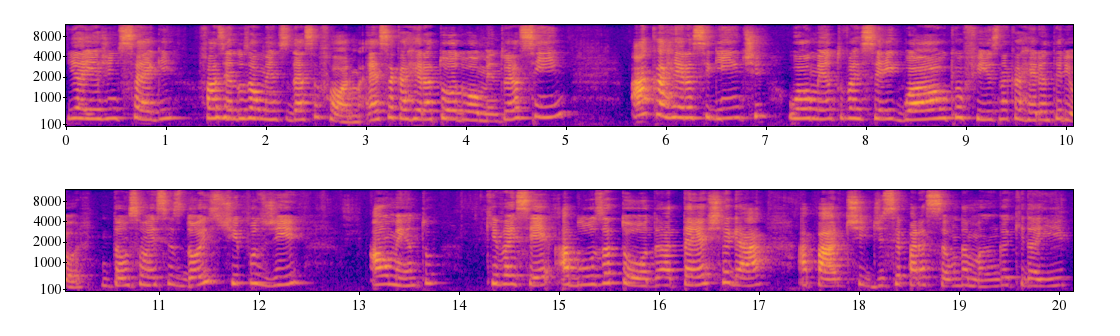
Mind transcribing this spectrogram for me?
E aí, a gente segue fazendo os aumentos dessa forma. Essa carreira toda, o aumento é assim. A carreira seguinte, o aumento vai ser igual que eu fiz na carreira anterior. Então, são esses dois tipos de aumento que vai ser a blusa toda até chegar a parte de separação da manga, que daí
